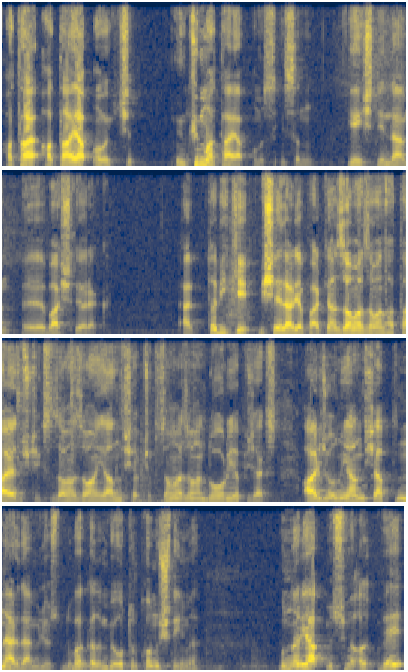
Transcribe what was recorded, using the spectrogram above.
Hata hata yapmamak için mümkün mü hata yapmaması insanın gençliğinden e, başlayarak? Yani tabii ki bir şeyler yaparken zaman zaman hataya düşeceksin. Zaman zaman yanlış yapacaksın. Zaman zaman doğru yapacaksın. Ayrıca onu yanlış yaptığını nereden biliyorsun? Dur bakalım bir otur konuş değil mi? Bunları yapmıyorsun ve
